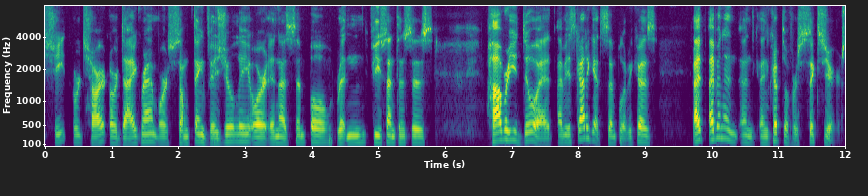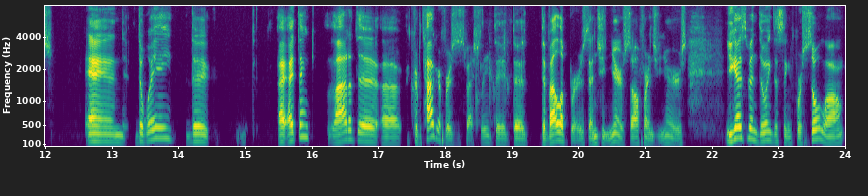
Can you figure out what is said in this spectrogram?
sheet or chart or diagram or something visually or in a simple written few sentences? However you do it, I mean, it's got to get simpler because I've, I've been in, in, in, crypto for six years, and the way the I, I think a lot of the uh, cryptographers, especially the the developers, engineers, software engineers, you guys have been doing this thing for so long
